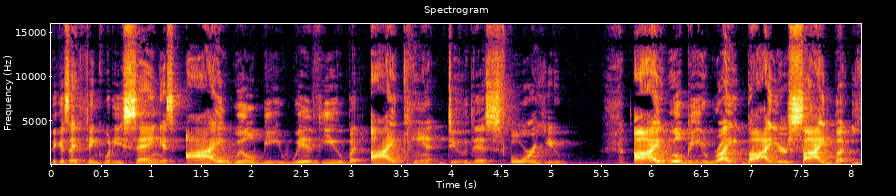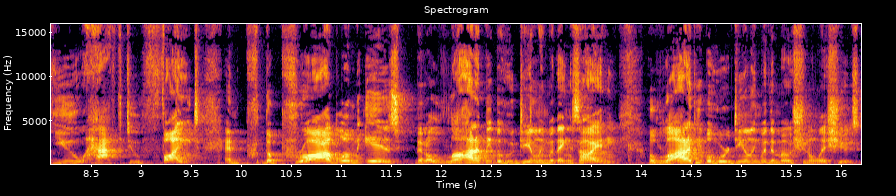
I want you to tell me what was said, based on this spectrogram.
because I think what he's saying is, I will be with you, but I can't do this for you. I will be right by your side, but you have to fight. And pr- the problem is that a lot of people who are dealing with anxiety, a lot of people who are dealing with emotional issues,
